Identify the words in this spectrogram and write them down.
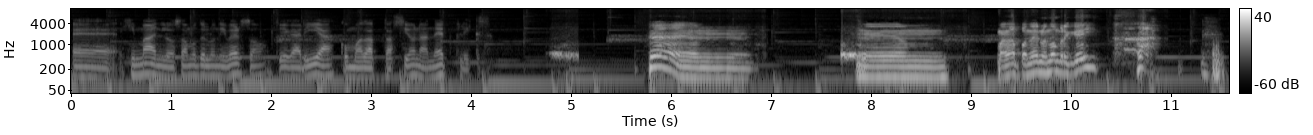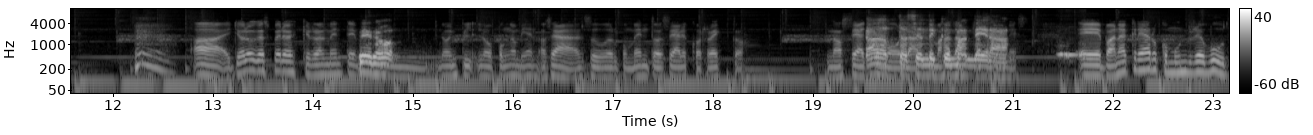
eh, He-Man, los amos del universo, llegaría como adaptación a Netflix. Em, em, ¿Van a poner un nombre gay? Ah, yo lo que espero es que realmente Pero- mm, lo, lo pongan bien, o sea, su argumento sea el correcto. No sea como ¿Adaptación las de qué manera? Eh, van a crear como un reboot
